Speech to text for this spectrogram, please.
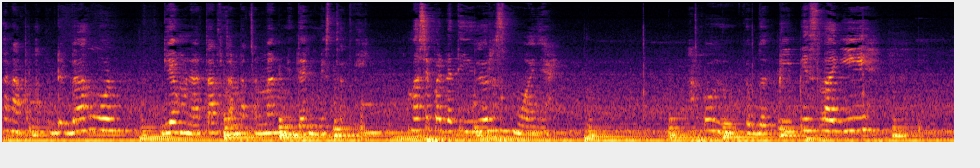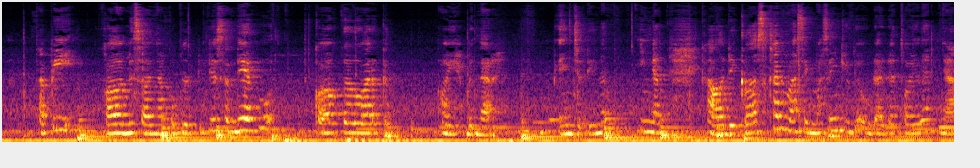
kenapa aku udah bangun? Dia menatap teman-teman dan Mr. B masih pada tidur semuanya aku kebelet pipis lagi tapi kalau misalnya aku kebelet pipis nanti aku kalau keluar ke oh iya benar Angelina ingat kalau di kelas kan masing-masing juga udah ada toiletnya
